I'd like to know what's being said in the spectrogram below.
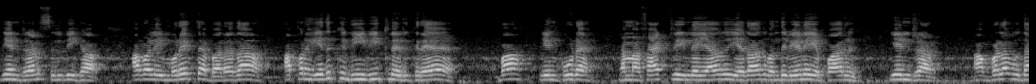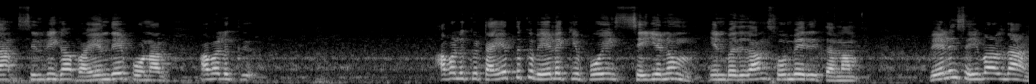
என்றாள் சில்விகா. அவளை முறைத்த பரதா அப்புறம் எதுக்கு நீ வீட்டில் இருக்கிற? வா என் கூட. நம்ம ஃபேக்ட்ரியிலையாவது ஏதாவது வந்து வேலையை பாரு என்றார் அவ்வளவுதான். சில்விகா பயந்தே போனாள். அவளுக்கு அவளுக்கு டயத்துக்கு வேலைக்கு போய் செய்யணும் என்பதுதான் சோம்பேறித்தனம். வேலை செய்வாள்தான்.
